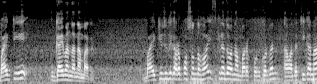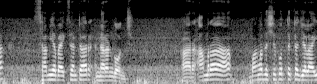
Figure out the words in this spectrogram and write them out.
বাইকটি গাইবান্ধা নাম্বার। বাইকটি যদি কারও পছন্দ হয়, স্ক্রিনে দেওয়া নাম্বারে ফোন করবেন। আমাদের ঠিকানা সামিয়া বাইক সেন্টার, নারায়ণগঞ্জ। আর আমরা বাংলাদেশের প্রত্যেকটা জেলায়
